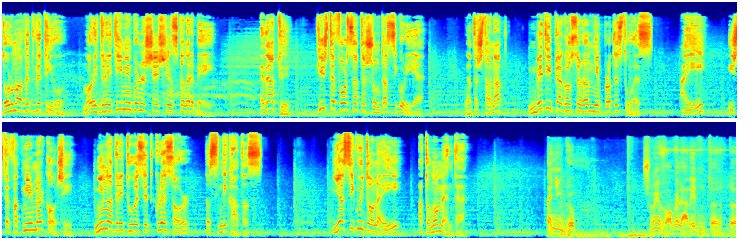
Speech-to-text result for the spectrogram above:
turma vetvetiu mori drejtimin për në sheshin Skënderbej. Edhe aty kishte forca të shumta sigurie. Nga të shtënat, mbeti i plagosur rëndë një protestues. Ai ishte Fatmir Merkoçi, një nga drejtuesit kryesor të sindikatës. Ja si i kujton ai ato momente. Ne një grup shumë i vogël arritëm të, të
